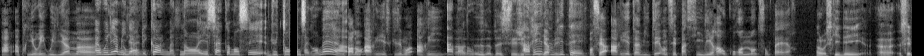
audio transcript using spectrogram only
a, priori, William. euh, Ah, William, il est à l'école maintenant, et ça a commencé du temps de sa grand-mère. Pardon, Harry, excusez-moi. Harry. Ah, pardon. euh, c'est- j'ai- Harry est invité. Je pensais à Harry est invité. On ne sait pas s'il ira au couronnement de son père. Alors, ce qu'il dit, euh, c'est,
